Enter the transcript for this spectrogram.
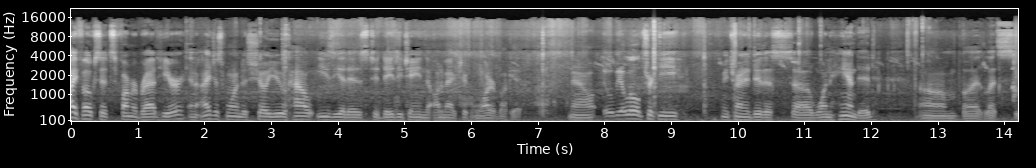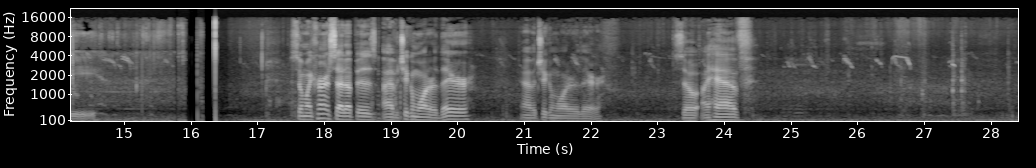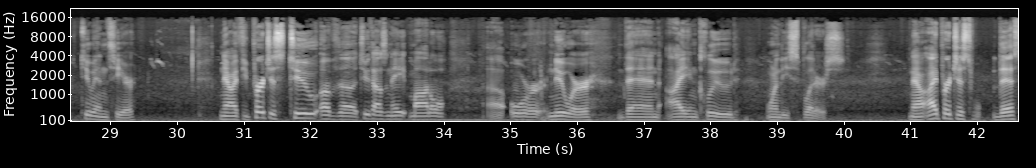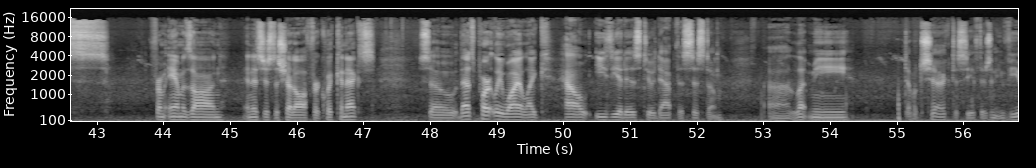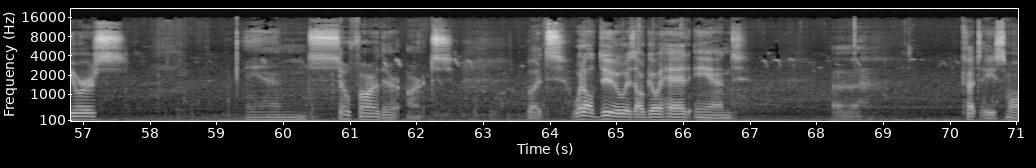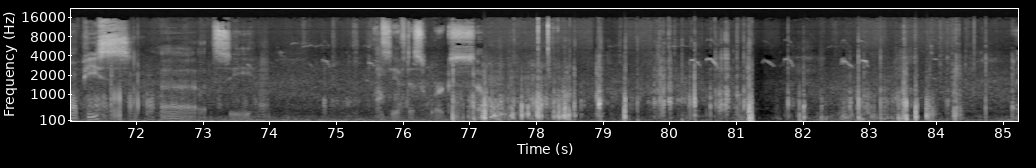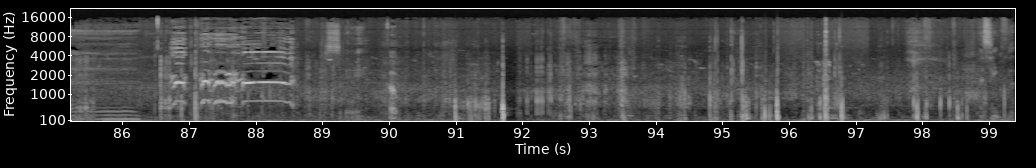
Hi folks, it's Farmer Brad here, and I just wanted to show you how easy it is to daisy chain the automatic chicken water bucket. Now, it will be a little tricky me trying to do this uh, one-handed, um, but let's see. So my current setup is I have a chicken water there, I have a chicken water there. So I have two ends here now, if you purchase two of the 2008 model uh, or newer, then I include one of these splitters. Now, I purchased this from Amazon and it's just a shut off for quick connects. So that's partly why I like how easy it is to adapt this system. Uh, let me double check to see if there's any viewers. And so far there aren't. But what I'll do is I'll go ahead and uh, cut a small piece. Uh, let's see. Let's see if this works. So.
